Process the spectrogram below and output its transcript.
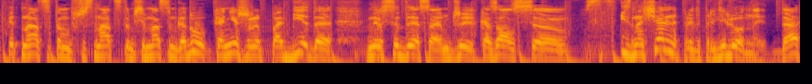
в 15 в 16 17 году, конечно же, победа Мерседеса AMG казалась э, изначально предопределенной, да,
